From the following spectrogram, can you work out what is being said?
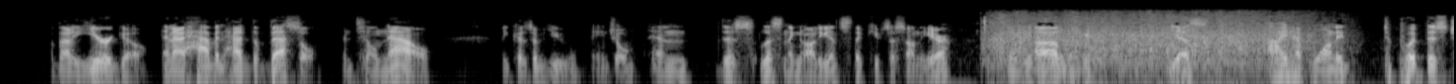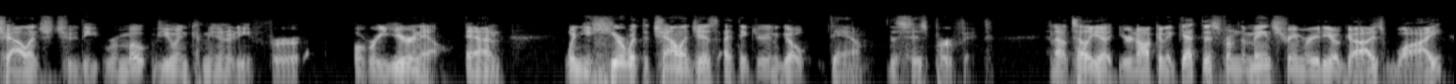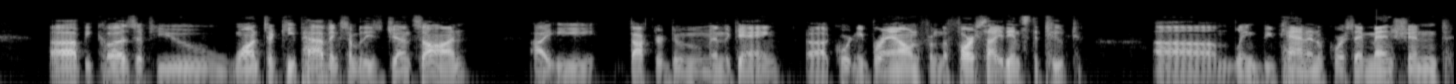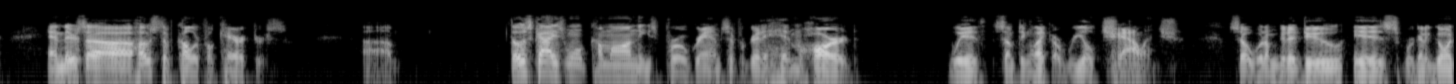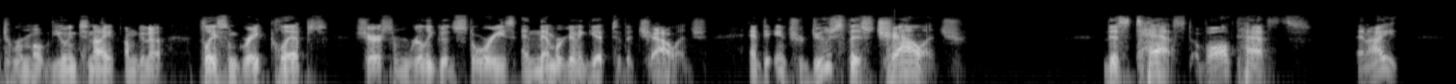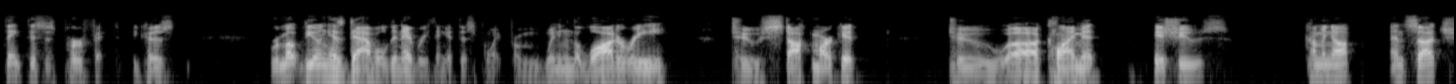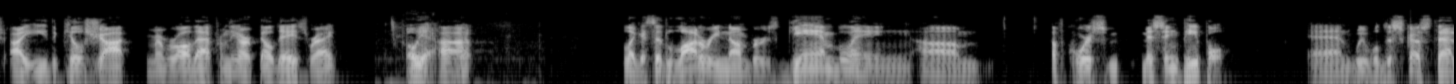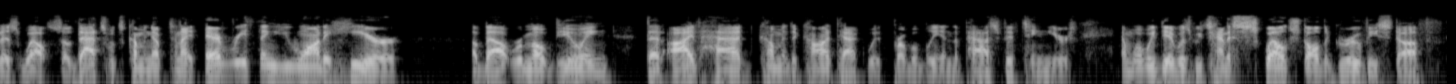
about a year ago and I haven't had the vessel until now because of you, Angel, and this listening audience that keeps us on the air. Um. Yes. I have wanted to put this challenge to the remote viewing community for over a year now. And when you hear what the challenge is, I think you're going to go, damn, this is perfect. And I'll tell you, you're not going to get this from the mainstream radio guys. Why? Uh, because if you want to keep having some of these gents on, i.e. Dr. Doom and the gang, uh, Courtney Brown from the Farsight Institute, um, Lynn Buchanan, of course, I mentioned, and there's a host of colorful characters. Um, those guys won't come on these programs if we're going to hit them hard with something like a real challenge. So what I'm going to do is we're going to go into remote viewing tonight. I'm going to play some great clips, share some really good stories, and then we're going to get to the challenge. And to introduce this challenge, this test of all tests, and I think this is perfect because remote viewing has dabbled in everything at this point, from winning the lottery to stock market to uh, climate issues coming up and such, i.e. the kill shot. Remember all that from the Art Bell days, right? Oh yeah. Uh, Yep. like I said, lottery numbers, gambling, um, of course, missing people. And we will discuss that as well. So that's what's coming up tonight. Everything you want to hear about remote viewing that I've had come into contact with probably in the past 15 years. And what we did was we kind of squelched all the groovy stuff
